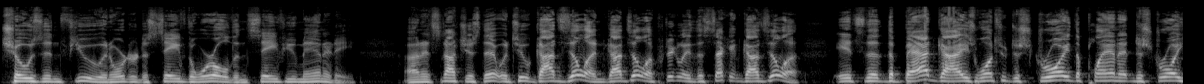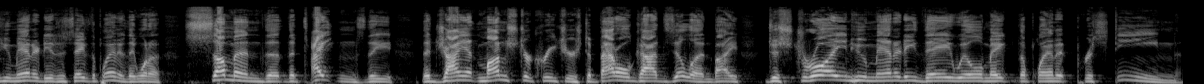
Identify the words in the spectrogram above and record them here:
chosen few in order to save the world and save humanity. And it's not just that one too. Godzilla and Godzilla, particularly the second Godzilla it's the, the bad guys want to destroy the planet, destroy humanity to save the planet. They want to summon the, the titans, the, the giant monster creatures to battle Godzilla. And by destroying humanity, they will make the planet pristine.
